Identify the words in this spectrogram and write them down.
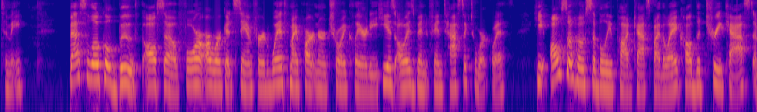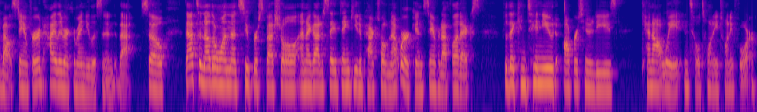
to me. Best local booth also for our work at Stanford with my partner, Troy Clardy. He has always been fantastic to work with. He also hosts a Bleav podcast, by the way, called the Tree Cast about Stanford. Highly recommend you listen into that. So that's another one that's super special. And I got to say thank you to Pac 12 Network and Stanford Athletics for the continued opportunities. Cannot wait until 2024.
